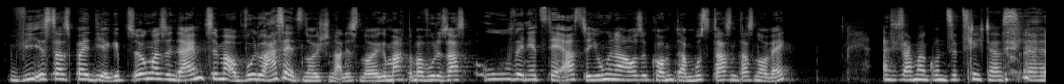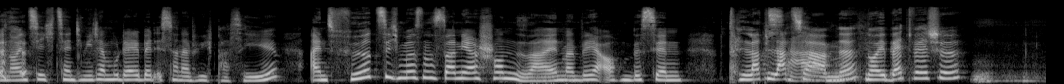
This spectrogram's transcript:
wie ist das bei dir? Gibt es irgendwas in deinem Zimmer, obwohl du hast ja jetzt neu schon alles neu gemacht, aber wo du sagst, uh, wenn jetzt der erste Junge nach Hause kommt, da muss das und das noch weg? Also ich sag mal grundsätzlich, das äh, 90 Zentimeter Modellbett ist dann natürlich passé. 1,40 müssen es dann ja schon sein. Man will ja auch ein bisschen Platz, Platz haben, ne? Neue Bettwäsche.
